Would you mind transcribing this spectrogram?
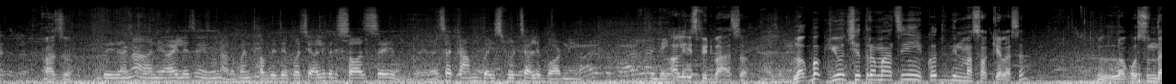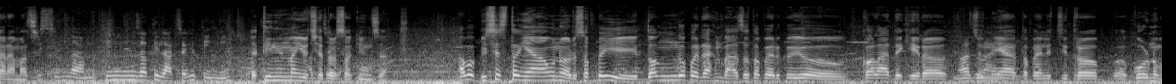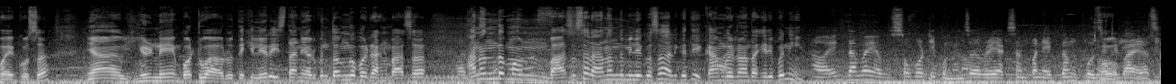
हजुर। दुईजना अनि अहिले चाहिँ उनीहरू पनि थपिदिएपछि अलिकति सहज चाहिँ हुनु भइरहेछ कामको स्पिड चाहिँ अलिक बढ्ने अलिक। स्पिड भएको छ। लगभग यो क्षेत्रमा चाहिँ कति दिनमा सकिएला सर? लगभग सुन्दारामा चाहिँ। सुन्दा हाम्रो तिन दिन जति लाग्छ कि तिन दिन। ए, तिन दिनमा यो क्षेत्र सकिन्छ। अब विशेष त यहाँ आउनुहरू सबै दङ्ग परिराख्नु भएको छ। तपाईँहरूको यो कला देखेर जुन यहाँ तपाईँले चित्र कोर्नु भएको छ यहाँ हिँड्ने बटुवाहरूदेखि लिएर स्थानीयहरू पनि दङ्ग परिराख्नु भएको छ। आनन्द मन भएको छ सर आनन्द मिलेको छ अलिकति? काम गरिरहँदाखेरि पनि? एकदमै अब सपोर्टिभ हुनुहुन्छ रियाक्सन पनि एकदम पोजिटिभ हो। आइरहेछ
